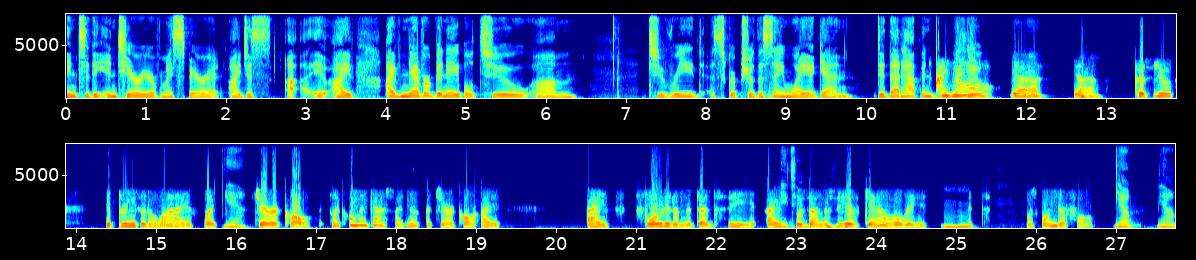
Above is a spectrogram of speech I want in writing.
into the interior of my spirit. I just I, I I've never been able to um, to read scripture the same way again. Did that happen I know. with you? Yeah, mm-hmm. yeah. Because you, it brings it alive. Like yeah. Jericho. It's like, oh my gosh, I know a Jericho. I, I floated on the Dead Sea. I was on the mm-hmm. Sea of Galilee. Mm-hmm. It was wonderful. Yep. Yeah.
